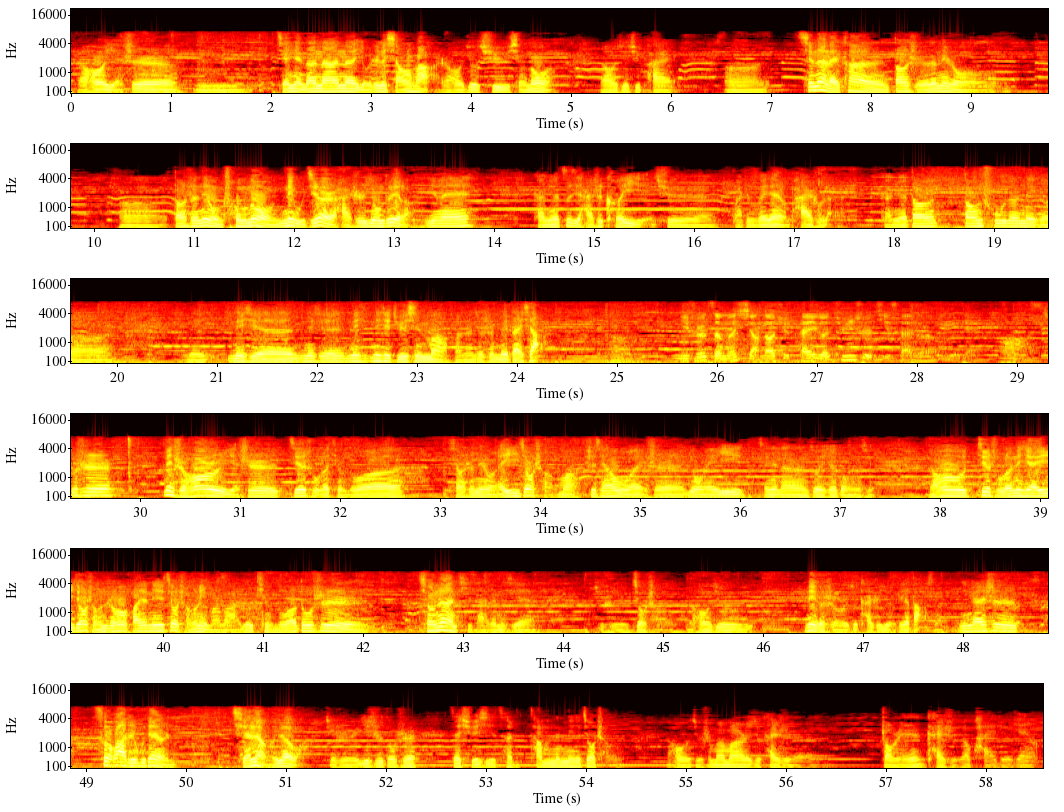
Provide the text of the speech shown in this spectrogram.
然后也是嗯简简单单的有这个想法，然后就去行动了，然后就去拍，嗯。现在来看，当时的那种，呃，当时那种冲动、那股劲儿还是用对了，因为感觉自己还是可以去把这部微电影拍出来。感觉当当初的那个那那些那些那那些决心嘛，反正就是没白下。啊，你是怎么想到去拍一个军事题材的微电影？啊，就是那时候也是接触了挺多。像是那种 A E 教程嘛，之前我也是用 A E 简简单单做一些东西，然后接触了那些 A E 教程之后，发现那些教程里面吧，有挺多都是枪战题材的那些就是教程，然后就那个时候就开始有这个打算，应该是策划这部电影前两个月吧，就是一直都是在学习他他们的那个教程，然后就是慢慢的就开始找人，开始要拍这个电影。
